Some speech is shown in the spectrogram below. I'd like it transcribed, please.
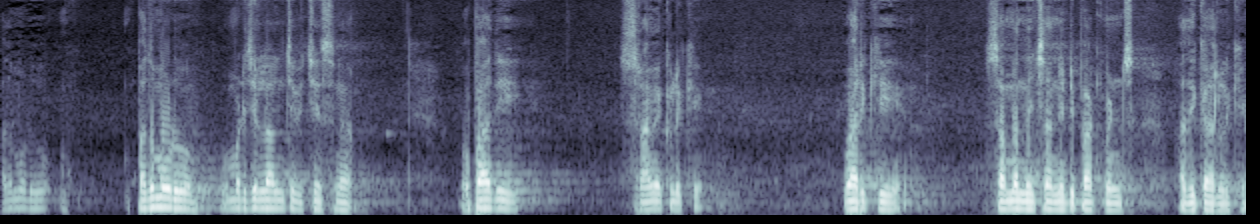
పదమూడు పదమూడు ఉమ్మడి జిల్లాల నుంచి విచ్చేసిన ఉపాధి శ్రామికులకి వారికి సంబంధించిన అన్ని డిపార్ట్మెంట్స్ అధికారులకి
